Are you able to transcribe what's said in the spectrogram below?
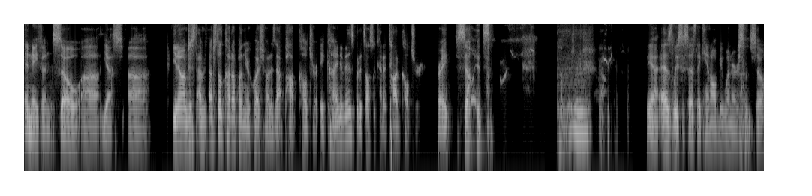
and Nathan. So, uh, yes, uh, you know, I'm just, I'm, I'm still caught up on your question about is that pop culture? It kind of is, but it's also kind of Todd culture, right? So it's, yeah, as Lisa says, they can't all be winners. So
